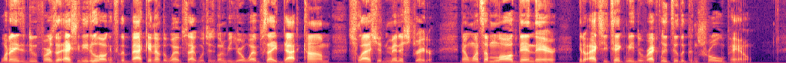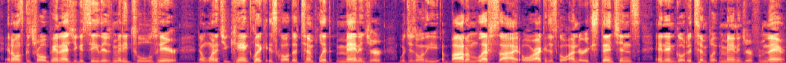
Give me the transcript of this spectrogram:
what I need to do first, I actually need to log into the back end of the website, which is going to be yourwebsite.com slash administrator. Now, once I'm logged in there, it'll actually take me directly to the control panel. And on the control panel, as you can see, there's many tools here. Now, one that you can click is called the Template Manager, which is on the bottom left side, or I can just go under Extensions and then go to Template Manager from there.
